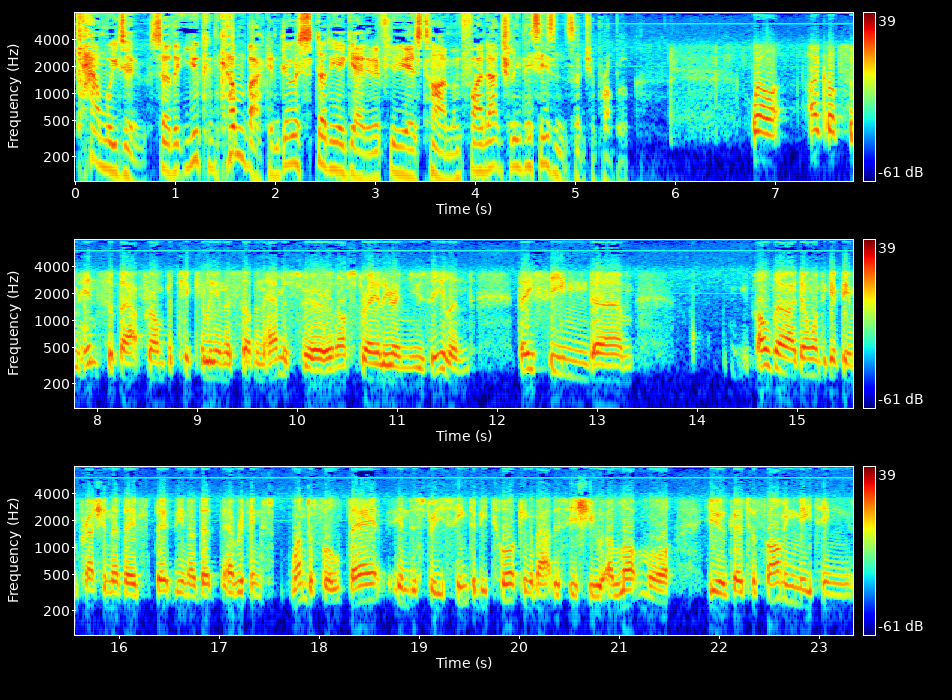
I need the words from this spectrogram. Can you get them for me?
can we do so that you can come back and do a study again in a few years' time and find actually this isn't such a problem? Well, I got some hints of that from particularly in the southern hemisphere, in Australia and New Zealand. They seemed, um, although I don't want to give the impression that they've, that, you know, that everything's wonderful. Their industries seem to be talking about this issue a lot more. You go to farming meetings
